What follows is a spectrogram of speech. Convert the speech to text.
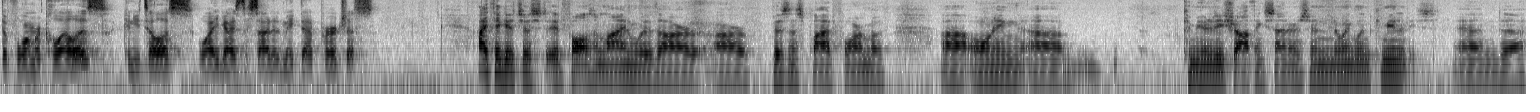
the former Colella's. Can you tell us why you guys decided to make that purchase? I think it just it falls in line with our, our business platform of uh, owning uh, community shopping centers in New England communities. And uh,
